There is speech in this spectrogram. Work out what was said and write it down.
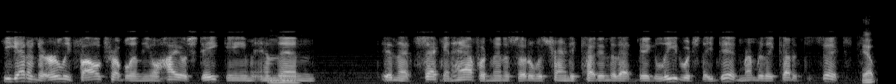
he got into early foul trouble in the Ohio State game, and then in that second half when Minnesota was trying to cut into that big lead, which they did. Remember, they cut it to six. Yep.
